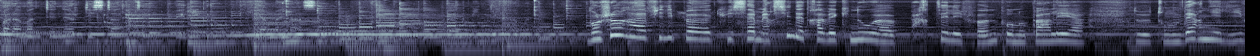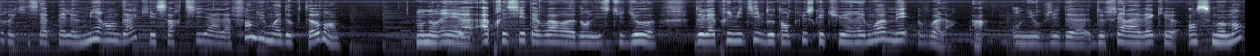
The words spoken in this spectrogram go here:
para mantener distante peligro y amenaza. Bonjour à Philippe euh, Cuisset, merci d'être avec nous euh, par téléphone pour nous parler euh, de ton dernier livre qui s'appelle Miranda, qui est sorti à la fin du mois d'octobre. On aurait euh, apprécié t'avoir euh, dans les studios de la primitive, d'autant plus que tu es moi, mais voilà, hein, on est obligé de, de faire avec euh, en ce moment.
